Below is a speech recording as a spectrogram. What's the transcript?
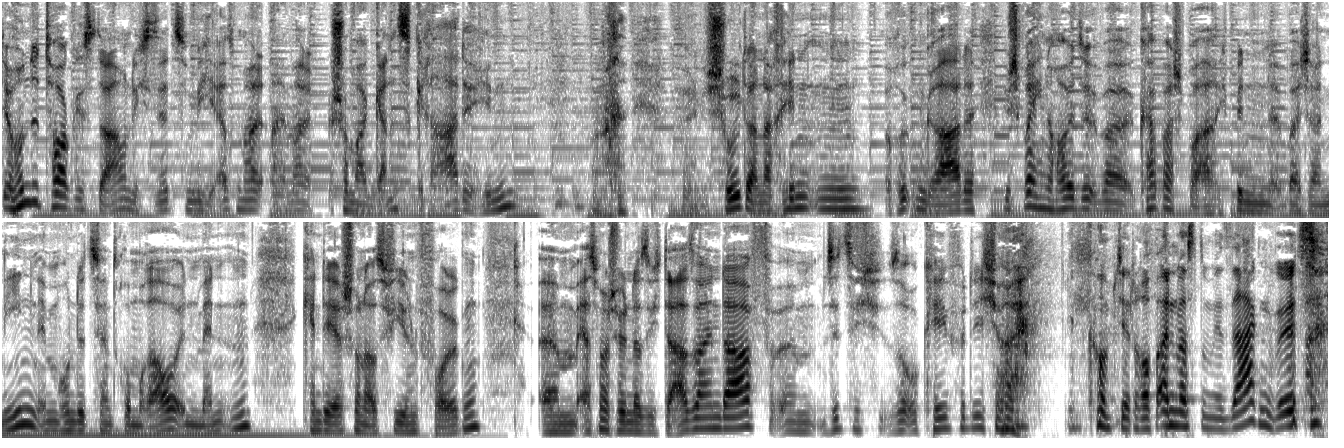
Der Hundetalk ist da und ich setze mich erstmal einmal schon mal ganz gerade hin. Schulter nach hinten, Rücken gerade. Wir sprechen heute über Körpersprache. Ich bin bei Janine im Hundezentrum Rau in Menden. Kennt ihr ja schon aus vielen Folgen. Ähm, erstmal schön, dass ich da sein darf. Ähm, Sitze ich so okay für dich? Kommt ja drauf an, was du mir sagen willst.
